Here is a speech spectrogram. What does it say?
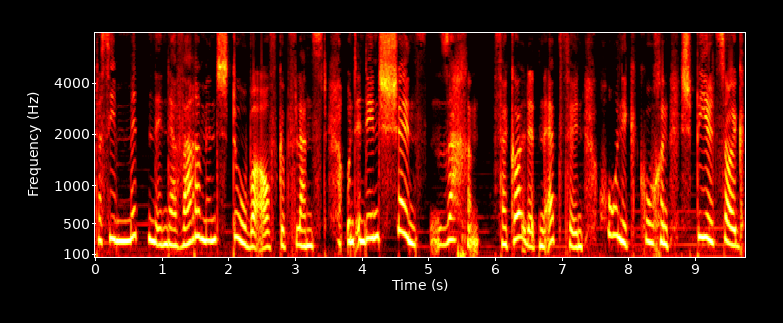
dass sie mitten in der warmen Stube aufgepflanzt und in den schönsten Sachen, vergoldeten Äpfeln, Honigkuchen, Spielzeug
